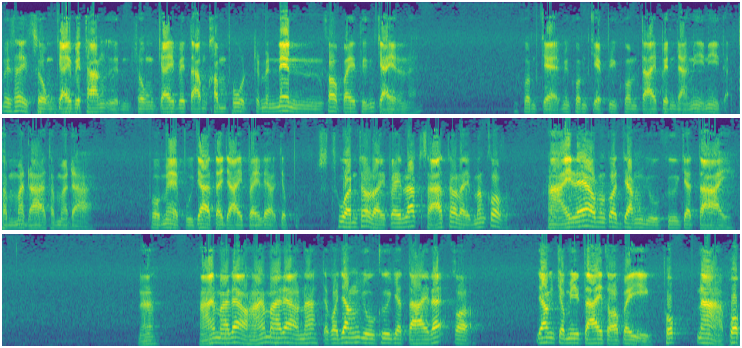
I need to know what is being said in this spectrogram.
ม่ใช่ส่งใจไปทางอื่น ส่งใจไปตามคำพูดจะมันเน้นเข้าไปถึงใจแล้วนะความแก่มีความเจ็บมีความตายเป็นอย่างนี้นี่ธรรมดาธรรมดา พ่อแม่ปู่ย่าตายายไปแล้ว จะทวนเท่าไหร่ไปรักษาเท่าไหร่ มันก็หายแล้วมันก็ยังอยู่คือจะตาย นะ หายมาแล้วหายมาแล้วนะ แต่ก็ยังอยู่คือจะตายและก็ยังจะมีตายต่อไปอีก พบหน้า พบ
